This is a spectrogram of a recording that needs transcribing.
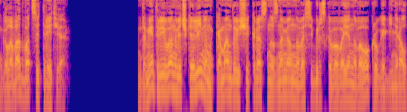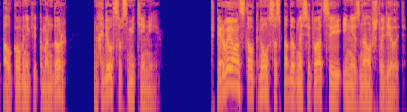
Глава 23. Дмитрий Иванович Калинин, командующий Краснознаменного Сибирского военного округа, генерал-полковник и командор, находился в смятении. Впервые он столкнулся с подобной ситуацией и не знал, что делать.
